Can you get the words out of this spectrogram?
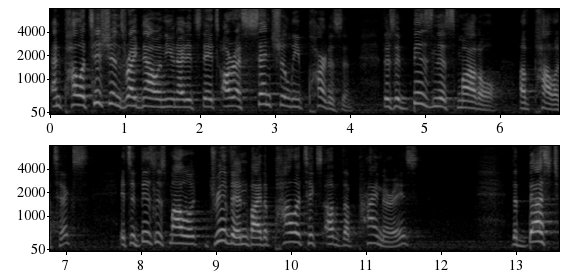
And politicians right now in the United States are essentially partisan. There's a business model of politics. It's a business model driven by the politics of the primaries. The best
